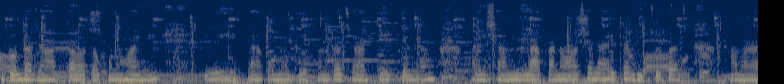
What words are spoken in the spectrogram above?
উঠোনটা ঝাঁট দেওয়া তখন হয়নি। এখন উঠে উঠোনটা ঝাঁট দিয়ে ফেললাম। আর এই সামনে লাগানো আছে না, এটা লিচু গাছ। আমরা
